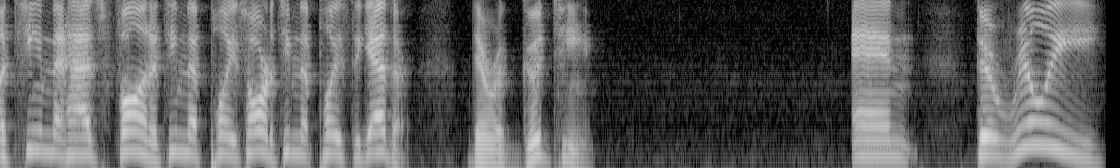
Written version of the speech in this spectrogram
a team that has fun, a team that plays hard, a team that plays together. They're a good team. And there really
